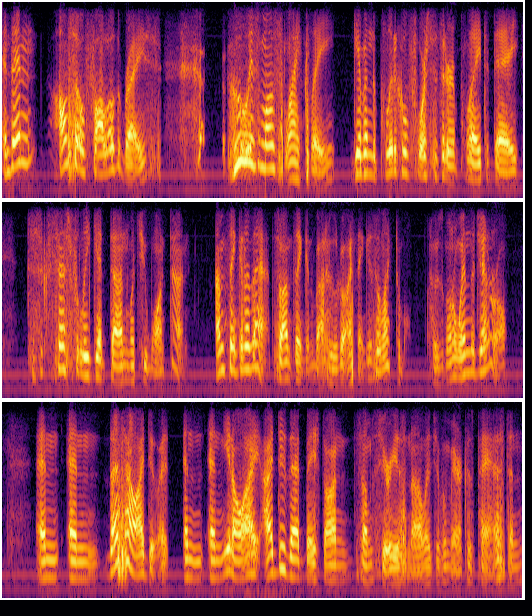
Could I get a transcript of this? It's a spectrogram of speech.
And then also follow the race. Who is most likely given the political forces that are at play today, to successfully get done what you want done. I'm thinking of that. So I'm thinking about who do I think is electable? Who's going to win the general? And and that's how I do it. And and you know, I I do that based on some serious knowledge of America's past and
